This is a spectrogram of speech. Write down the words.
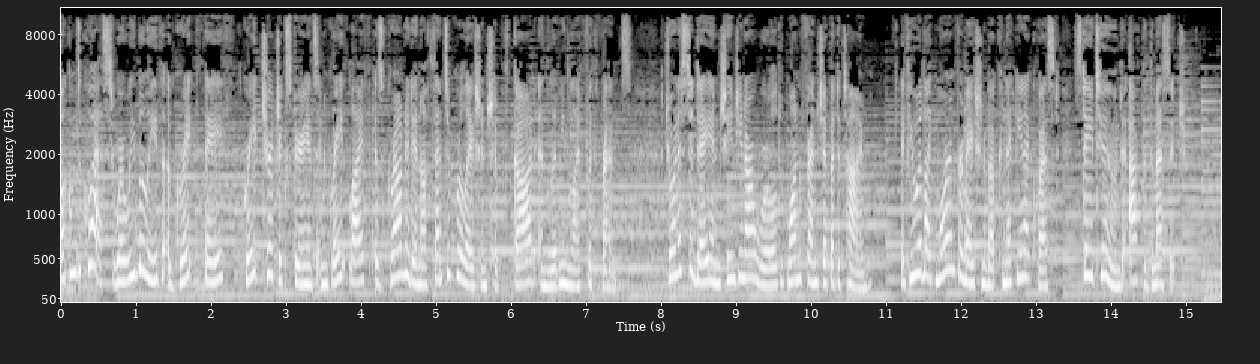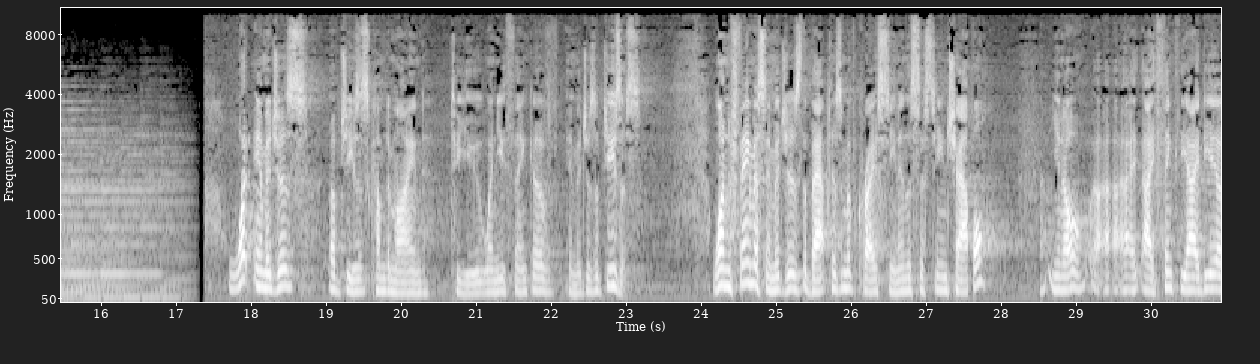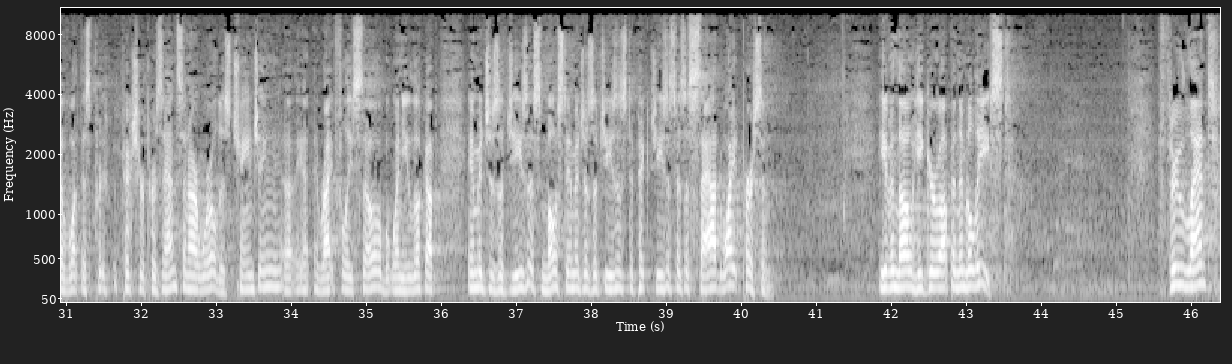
Welcome to Quest, where we believe a great faith, great church experience, and great life is grounded in authentic relationship with God and living life with friends. Join us today in changing our world one friendship at a time. If you would like more information about connecting at Quest, stay tuned after the message. What images of Jesus come to mind to you when you think of images of Jesus? One famous image is the baptism of Christ seen in the Sistine Chapel. You know, I, I think the idea of what this picture presents in our world is changing, uh, rightfully so. But when you look up images of Jesus, most images of Jesus depict Jesus as a sad white person, even though he grew up in the Middle East. Through Lent,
